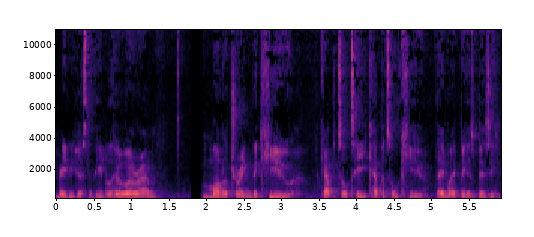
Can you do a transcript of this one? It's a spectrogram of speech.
Maybe just the people who are um, monitoring the queue, capital T, capital Q, they might be as busy.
